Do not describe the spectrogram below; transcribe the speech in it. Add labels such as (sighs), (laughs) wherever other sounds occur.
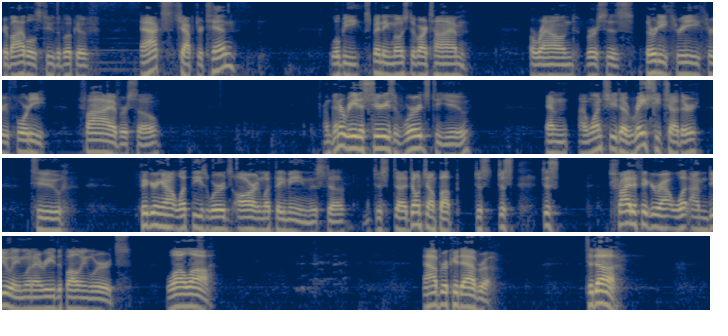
your Bibles to the book of Acts, chapter 10. We'll be spending most of our time around verses 33 through 45 or so. I'm going to read a series of words to you, and I want you to race each other to figuring out what these words are and what they mean. Just, uh, just uh, don't jump up. Just, just, just try to figure out what I'm doing when I read the following words. Voila. Abracadabra. Ta-da.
